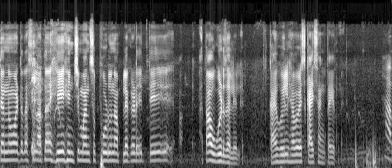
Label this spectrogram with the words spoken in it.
त्यांना वाटत असेल आता हे ह्यांची माणसं फोडून आपल्याकडे ते आता अवघड झालेलं आहे. काय होईल ह्या वेळेस काय सांगता येत नाही. हां.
